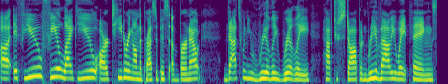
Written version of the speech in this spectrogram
uh, if you feel like you are teetering on the precipice of burnout, that's when you really, really have to stop and reevaluate things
